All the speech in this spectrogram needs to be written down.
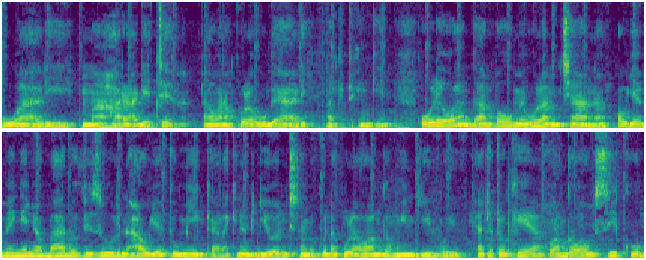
wali maharage tena au anakula ugali na kitu kingine. Kwa ule wanga ambao umeula mchana haujameng'enywa bado vizuri na haujatumika, lakini jioni tena umekwenda kula wanga mwingi hivyo hivyo. Kinachotokea, wanga wa usiku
